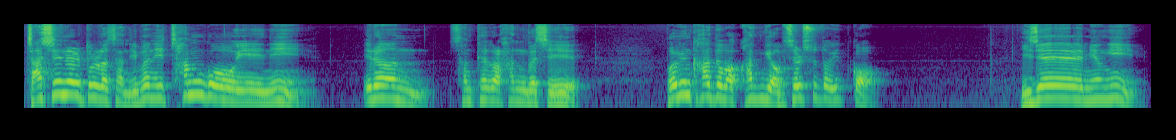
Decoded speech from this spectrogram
자신을 둘러싼 이번 이 참고인이 이런 선택을 한 것이 법인카드와 관계없을 수도 있고 이재명이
